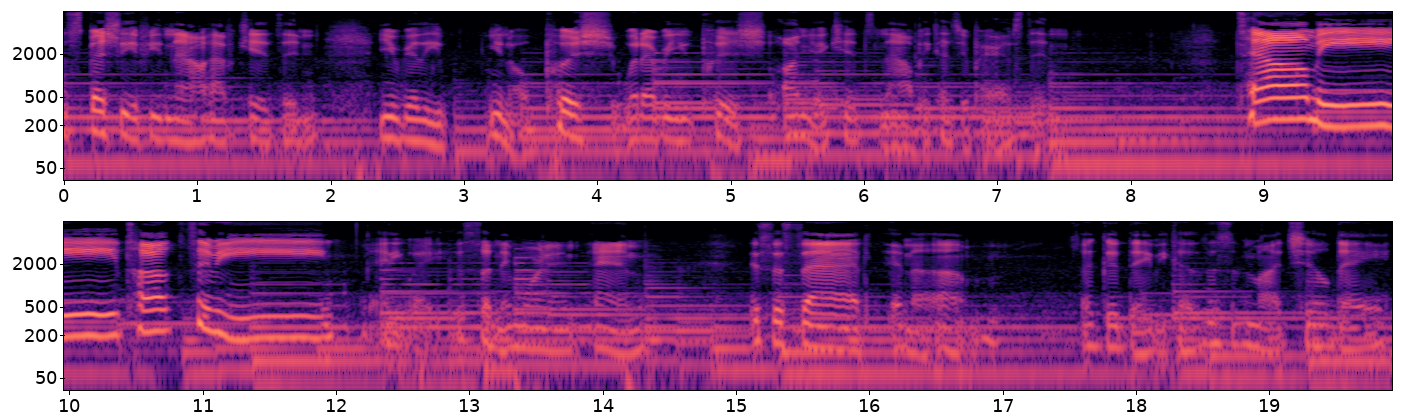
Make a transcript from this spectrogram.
especially if you now have kids and you really, you know, push whatever you push on your kids now because your parents didn't? Tell me, talk to me. Anyway, it's Sunday morning and it's a sad and a, um, a good day because this is my chill day.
